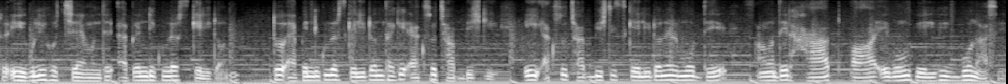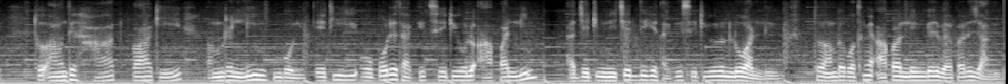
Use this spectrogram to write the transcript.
তো এইগুলি হচ্ছে আমাদের অ্যাপেন্ডিকুলার স্কেলিটন। তো অ্যাপেন্ডিকুলার স্কেলিটন থাকে একশো ছাব্বিশটি। এই একশো ছাব্বিশটি স্কেলিটনের মধ্যে আমাদের হাত, পা এবং পেলভিক বোন আসে তো আমাদের হাত পাকে আমরা লিম্প বলি। এটি ওপরে থাকে, সেটি হলো আপার লিম্প আর যেটি নিচের দিকে থাকে, সেটি হলো লোয়ার লিম্প তো আমরা প্রথমে আপার লিম্বের ব্যাপারে জানব।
